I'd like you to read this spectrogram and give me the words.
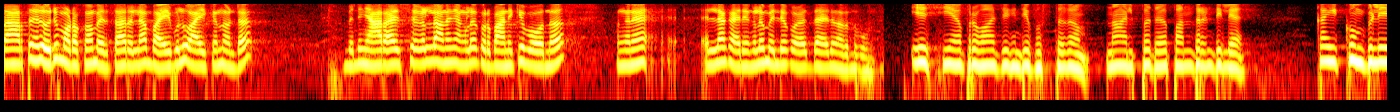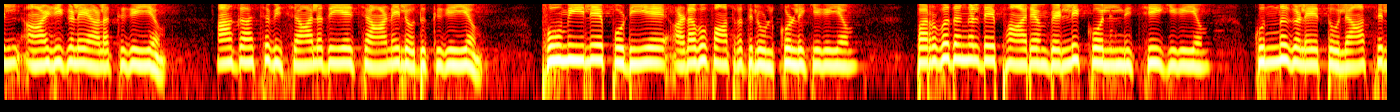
പ്രാർത്ഥനയിൽ ഒരു മുടക്കവും വരുത്താറില്ല. ബൈബിൾ വായിക്കുന്നുണ്ട്. പിന്നെ ഞായറാഴ്ചകളിലാണ് ഞങ്ങൾ കുർബാനയ്ക്ക് പോകുന്നത്. അങ്ങനെ എല്ലാ കാര്യങ്ങളും വലിയ കുഴപ്പമായിട്ട് നടന്നു പോകുന്നു. യേശിയ പ്രവാചകന്റെ പുസ്തകം നാൽപ്പത് പന്ത്രണ്ടിൽ കൈക്കുമ്പിളിൽ ആഴികളെ അളക്കുകയും ആകാശവിശാലതയെ ചാണിലൊതുക്കുകയും ഭൂമിയിലെ പൊടിയെ അളവ് പാത്രത്തിൽ ഉൾക്കൊള്ളിക്കുകയും പർവതങ്ങളുടെ ഭാരം വെള്ളിക്കോലിൽ നിശ്ചയിക്കുകയും കുന്നുകളെ തുലാസിൽ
